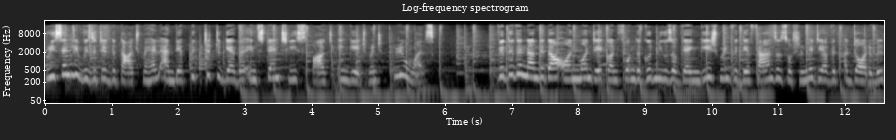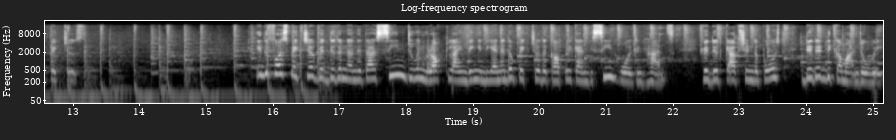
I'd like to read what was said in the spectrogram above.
recently visited the Taj Mahal and their picture together instantly sparked engagement rumors. Vidit and Nandita on Monday confirmed the good news of their engagement with their fans on social media with adorable pictures. In the first picture, Vidyut and Nandita are seen doing rock climbing. In the another picture, the couple can be seen holding hands. Vidyut captioned the post, did it the commando way.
